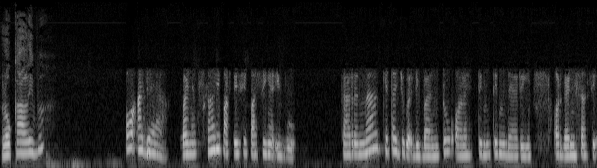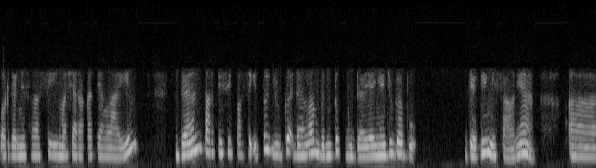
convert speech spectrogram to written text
lokal Ibu? Oh ada, banyak sekali partisipasinya Ibu. Karena kita juga dibantu oleh tim-tim dari organisasi-organisasi masyarakat yang lain. Dan partisipasi itu juga dalam bentuk budayanya juga Bu. Jadi misalnya eh,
